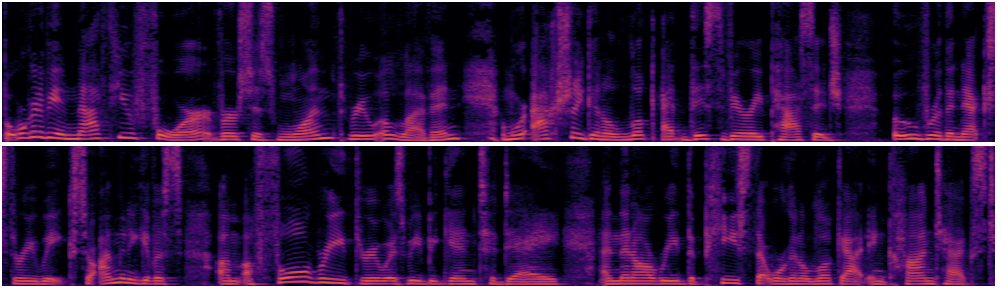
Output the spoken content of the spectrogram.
But we're going to be in Matthew 4, verses 1 through 11. And we're actually going to look at this very passage over the next three weeks. So I'm going to give us um, a full read through as we begin today. And then I'll read the piece that we're going to look at in context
